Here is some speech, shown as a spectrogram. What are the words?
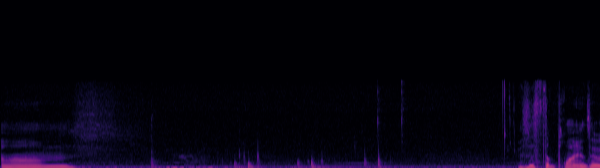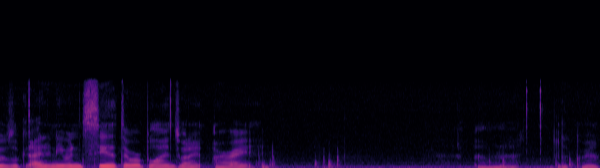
Um. Is this the blinds I was looking? I didn't even see that there were blinds when I. All right. I'm gonna look around.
